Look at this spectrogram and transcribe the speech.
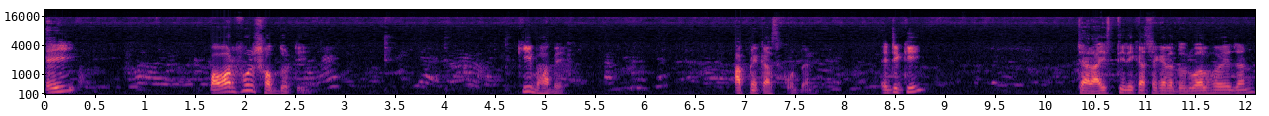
এই পাওয়ারফুল শব্দটি কীভাবে আপনি কাজ করবেন। এটি কি? যারা স্ত্রীর কাছে গেলে দুর্বল হয়ে যান,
